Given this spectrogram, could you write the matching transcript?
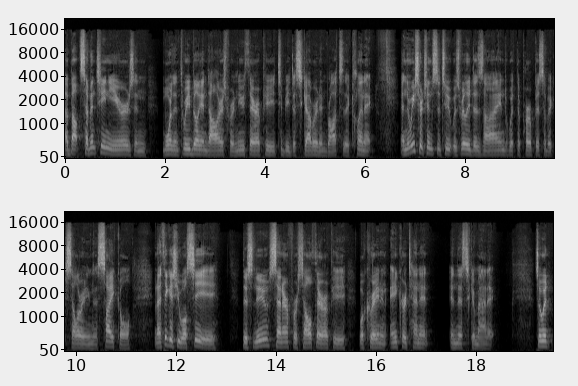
about 17 years and more than $3 billion for a new therapy to be discovered and brought to the clinic. And the Research Institute was really designed with the purpose of accelerating this cycle. And I think as you will see, this new Center for Cell Therapy will create an anchor tenant in this schematic. So it,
